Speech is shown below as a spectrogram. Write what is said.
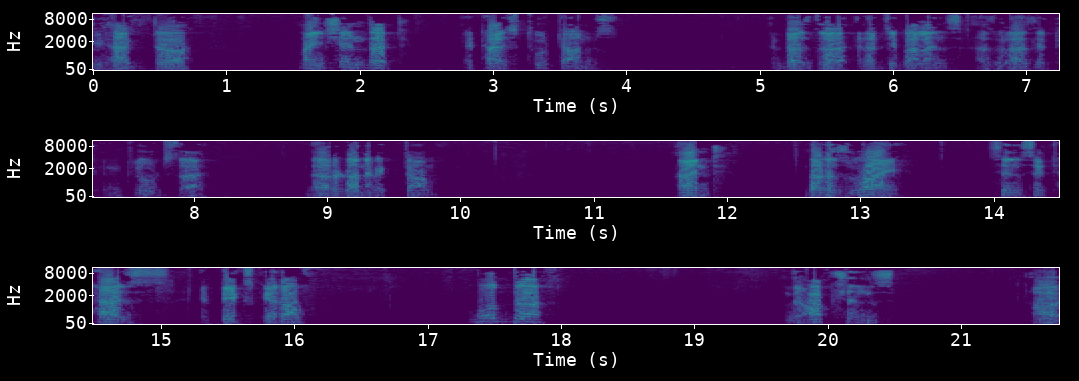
We had uh, mentioned that it has two terms. It does the energy balance as well as it includes the, the aerodynamic term and that is why since it has it takes care of both the, the options or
